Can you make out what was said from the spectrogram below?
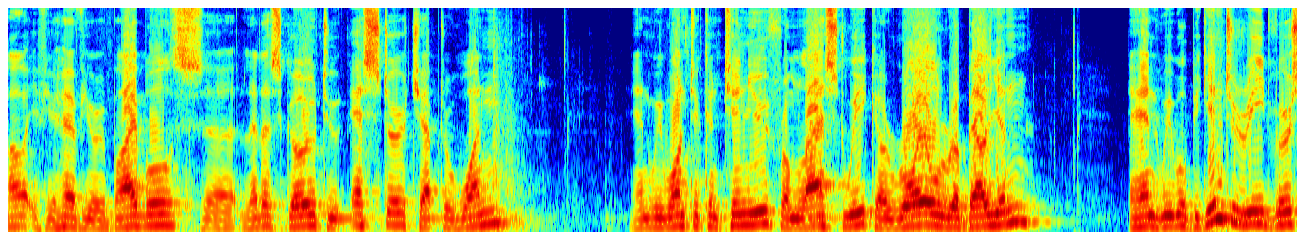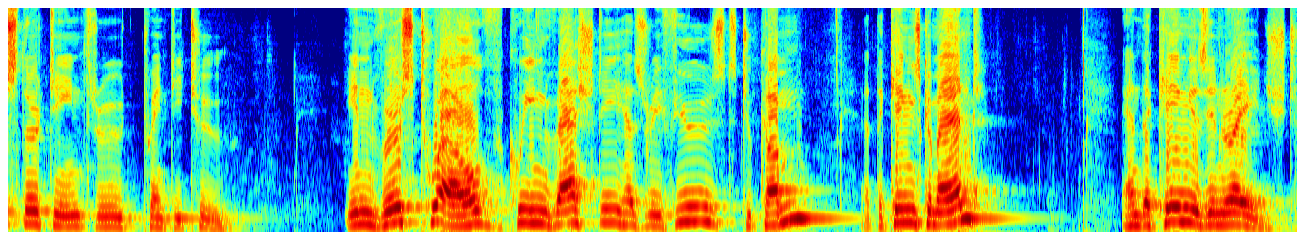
Now, if you have your Bibles, uh, let us go to Esther chapter 1. And we want to continue from last week, a royal rebellion. And we will begin to read verse 13 through 22. In verse 12, Queen Vashti has refused to come at the king's command, and the king is enraged.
